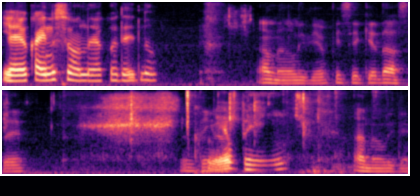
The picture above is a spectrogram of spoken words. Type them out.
E aí eu caí no sono, né? Acordei de novo. Ah não, Livinha, eu pensei que ia dar certo. Meu bem. Ah não, Livinha.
